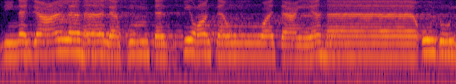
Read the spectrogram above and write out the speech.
لنجعلها لكم تذكرة وتعيها أذن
